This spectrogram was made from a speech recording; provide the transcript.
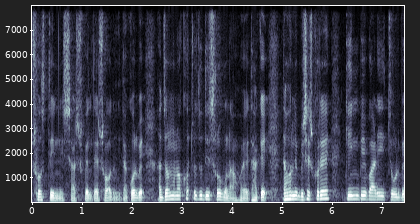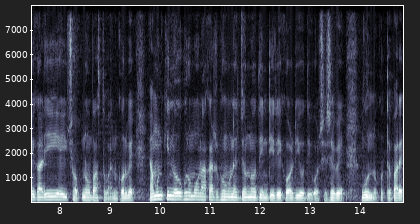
স্বস্তির নিঃশ্বাস ফেলতে সহযোগিতা করবে। আর জন্ম নক্ষত্র যদি শ্রবণা হয়ে থাকে, তাহলে বিশেষ করে কিনবে বাড়ি, চড়বে গাড়ি, এই স্বপ্ন বাস্তবায়ন করবে। এমনকি নৌভ্রমণ আকাশ ভ্রমণের জন্য দিনটি রেকর্ডীয় দিবস হিসেবে গণ্য করতে পারে।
